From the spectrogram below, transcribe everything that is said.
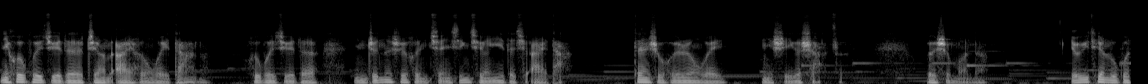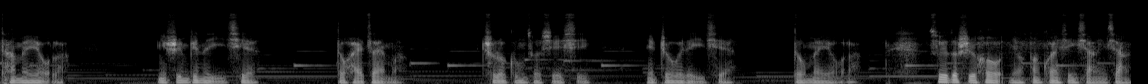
你会不会觉得这样的爱很伟大呢？会不会觉得你真的是很全心全意的去爱他？但是我会认为你是一个傻子。为什么呢？有一天，如果他没有了，你身边的一切都还在吗？除了工作学习，你周围的一切都没有了。所以的时候，你要放宽心想一想，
